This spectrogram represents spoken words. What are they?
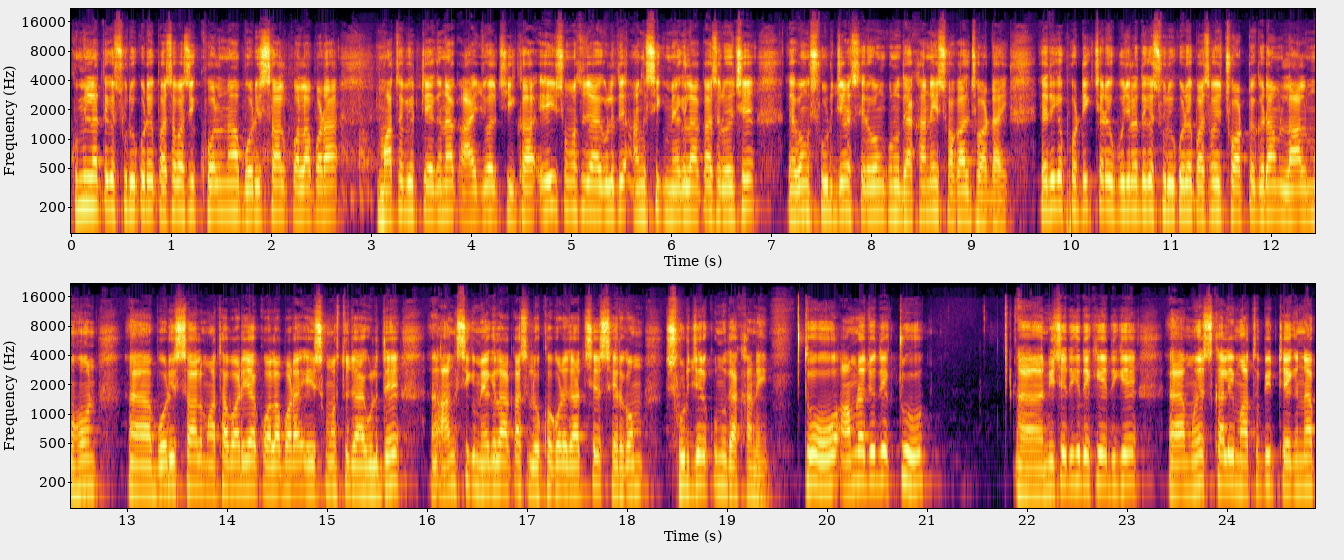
কুমিল্লা থেকে শুরু করে পাশাপাশি খুলনা, বরিশাল, কলাপাড়া মাথবির টেকনাক আইজল চিকা এই সমস্ত জায়গাগুলিতে আংশিক মেঘলা আকাশ রয়েছে এবং সূর্যের সেরকম কোনো দেখা নেই সকাল ছটায়। এদিকে ফটিকচারি উপজেলা থেকে শুরু করে পাশাপাশি চট্টগ্রাম, লালমোহন বরিশাল, মাথাবাড়িয়া, কলাপাড়া এই সমস্ত জায়গাগুলিতে আংশিক মেঘলা আকাশ লক্ষ্য করা যাচ্ছে, সেরকম সূর্যের কোনো দেখা নেই। তো আমরা যদি একটু নিচের দিকে দেখি, এদিকে মহেশখালী, মাথুপি টেকনাপ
